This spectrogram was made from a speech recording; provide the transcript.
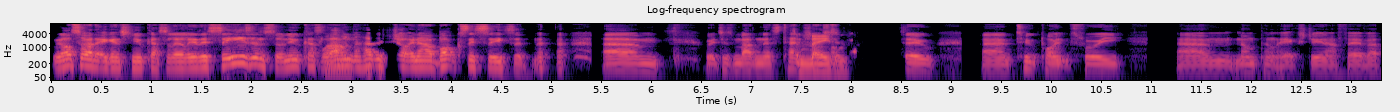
We also had it against Newcastle earlier this season. So Newcastle wow. haven't had a shot in our box this season, um, which is madness. 10 it's amazing. Two, um, 2.3 um, non penalty XG in our favour.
